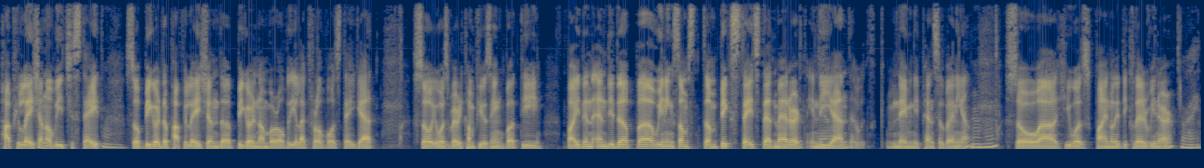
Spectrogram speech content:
population of each state. Mm-hmm. So bigger the population, the bigger number of the electoral votes they get. So it was very confusing, but the Biden ended up uh, winning some some big states that mattered in the end, namely Pennsylvania. So uh, he was finally declared winner. Right.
